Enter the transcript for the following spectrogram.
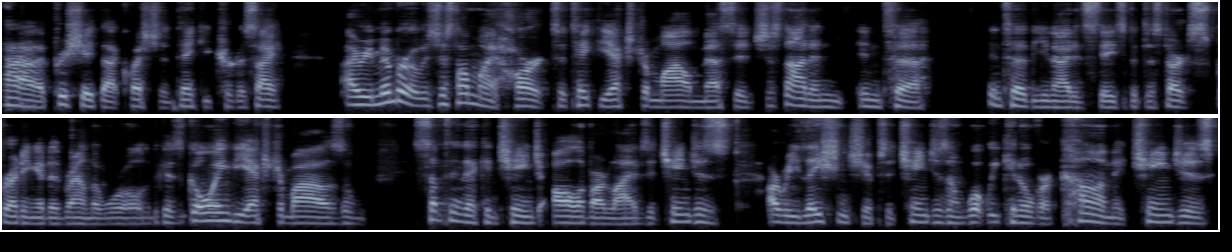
Yeah, I appreciate that question. Thank you, Curtis. I I remember it was just on my heart to take the extra mile message, just not in, into into the United States, but to start spreading it around the world. Because going the extra mile is a, something that can change all of our lives. It changes our relationships. It changes on what we can overcome. It changes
